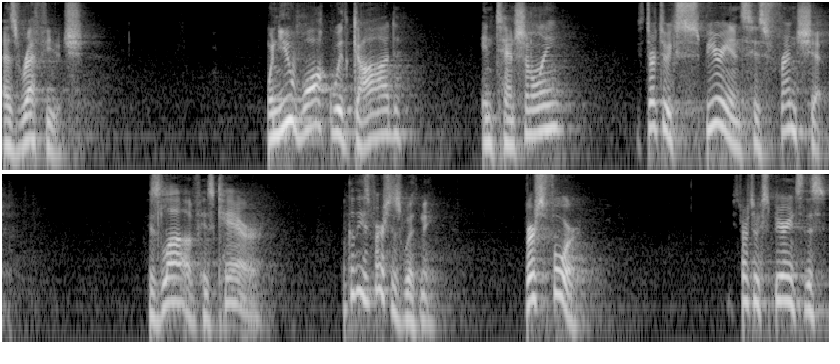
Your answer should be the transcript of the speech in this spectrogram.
as refuge. When you walk with God intentionally, you start to experience his friendship, his love, his care. Look at these verses with me. Verse 4. You start to experience this,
